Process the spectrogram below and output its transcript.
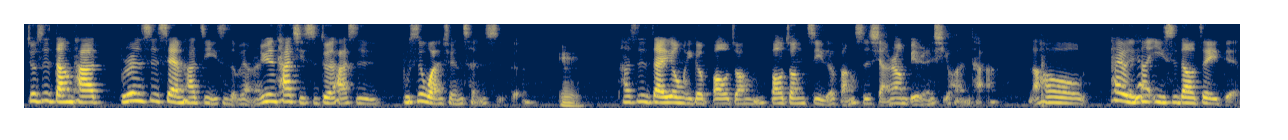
就是当他不认识 Sam 他自己是怎么样的，因为他其实对他是不是完全诚实的。嗯，他是在用一个包装包装自己的方式，想让别人喜欢他。然后他有点像意识到这一点，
